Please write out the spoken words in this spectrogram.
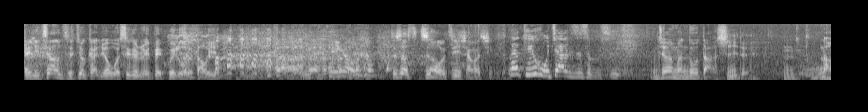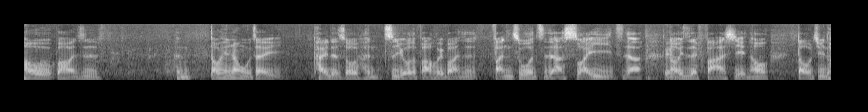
哎，你这样子就感觉我是个容易被贿赂的导演。没有，这是之后我自己想要请的。那醍醐加的是什么戏？我加了蛮多打戏的，嗯，然后包含是很导演让我在。拍的时候很自由的发挥，不管是翻桌子啊、摔椅子啊，然后一直在发泄，然后道具都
